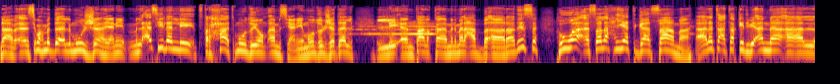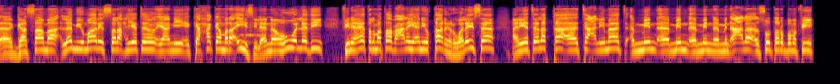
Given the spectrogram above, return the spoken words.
نعم سي محمد الموجه يعني من الأسئلة اللي طرحات منذ يوم أمس يعني منذ الجدل اللي انطلق من ملعب رادس هو صلاحية قاسامه، ألا تعتقد بأن قاسامه لم يمارس صلاحيته يعني كحكم رئيسي لأنه هو الذي في نهاية المطاف عليه أن يقرر وليس أن يتلقى تعليمات من من من من أعلى سلطه ربما في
